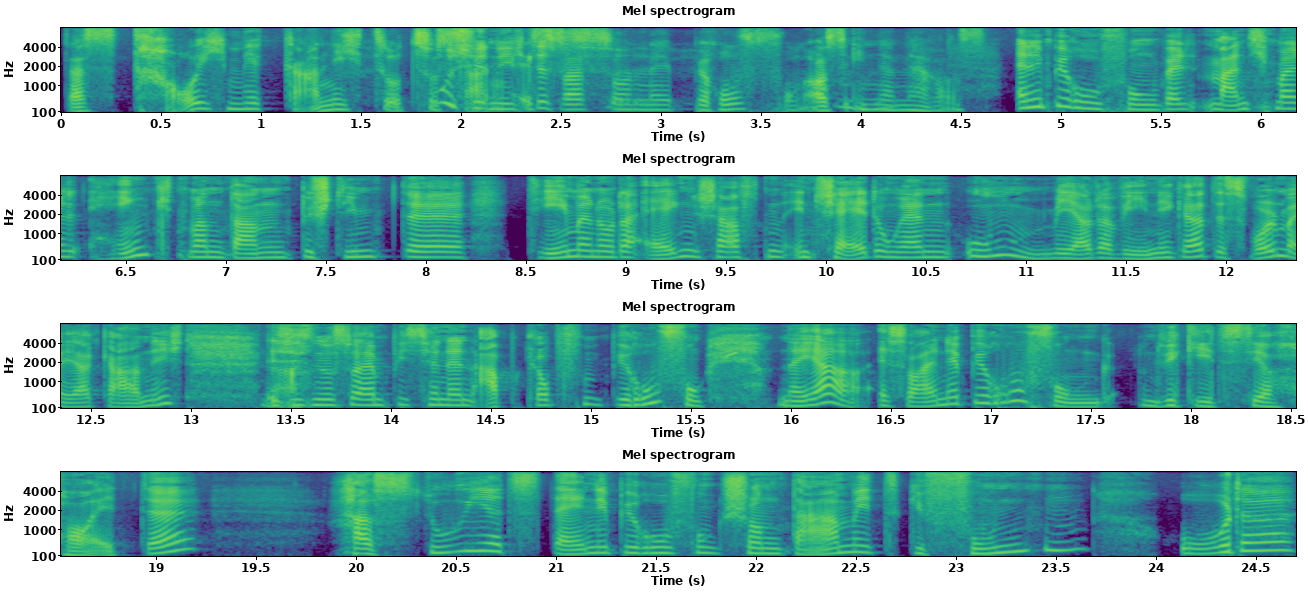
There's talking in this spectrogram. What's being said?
das traue ich mir gar nicht so zu Muss sagen. Ja nicht, es war so eine Berufung aus innen heraus. Eine Berufung, weil manchmal hängt man dann bestimmte Themen oder Eigenschaften, Entscheidungen um, mehr oder weniger. Das wollen wir ja gar nicht. Ja. Es ist nur so ein bisschen ein Abklopfen. Berufung. Naja, es war eine Berufung. Und wie geht's dir heute? Hast du jetzt deine Berufung schon damit gefunden oder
